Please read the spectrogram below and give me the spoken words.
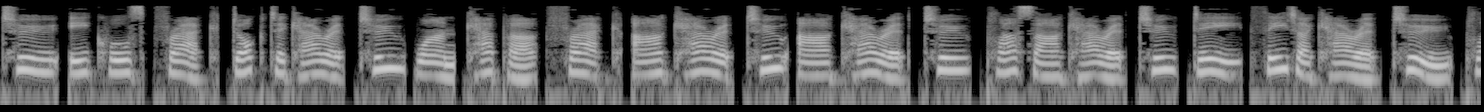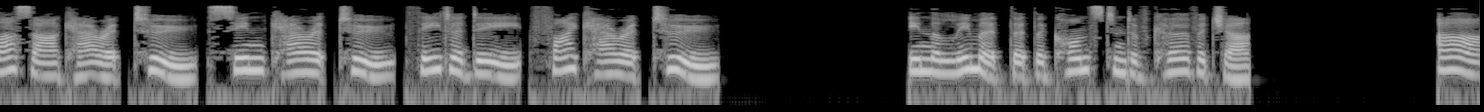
2 equals frac doctor caret 2 1 kappa frac r caret 2 r caret 2 plus r caret 2 d theta caret 2 plus r caret 2 sin caret 2 theta d phi caret 2 in the limit that the constant of curvature r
